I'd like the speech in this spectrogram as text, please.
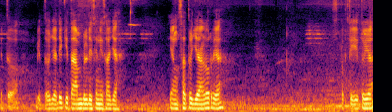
Itu gitu. Jadi kita ambil di sini saja. Yang satu jalur ya. Seperti itu ya.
